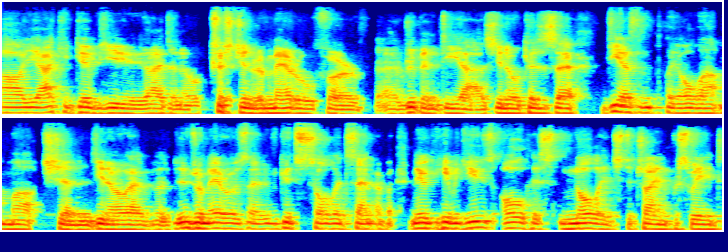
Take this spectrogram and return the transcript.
"Oh yeah, I could give you, I don't know, Cristian Romero for uh, Ruben Dias," you know, because uh, Dias didn't play all that much, and you know, uh, Romero's a good solid centre, But he would use all his knowledge to try and persuade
